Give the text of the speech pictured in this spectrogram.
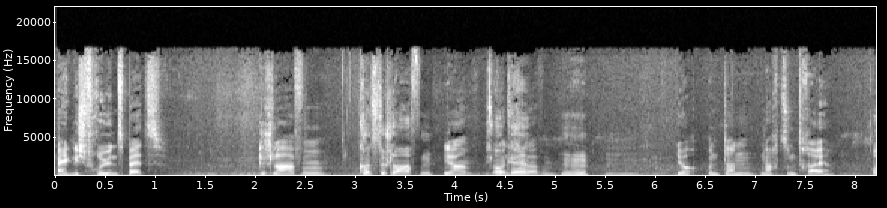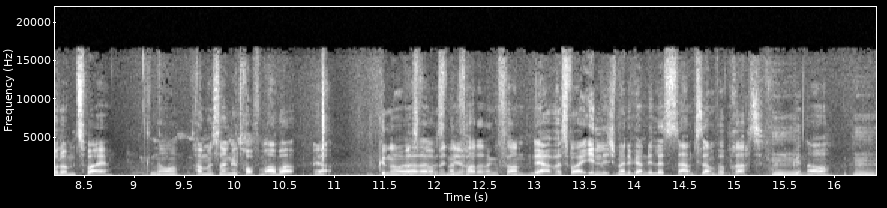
eigentlich früh ins Bett, geschlafen. Konntest du schlafen? Ja, ich konnte Okay. schlafen. Mhm. Ja, und dann nachts um drei oder um zwei Genau. haben wir uns dann getroffen. Aber ja, Genau, Was ja, war da ist mein dir? Vater dann gefahren. Ja, was war ähnlich. Ich meine, wir haben den letzten Abend zusammen verbracht. Genau. Mhm.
